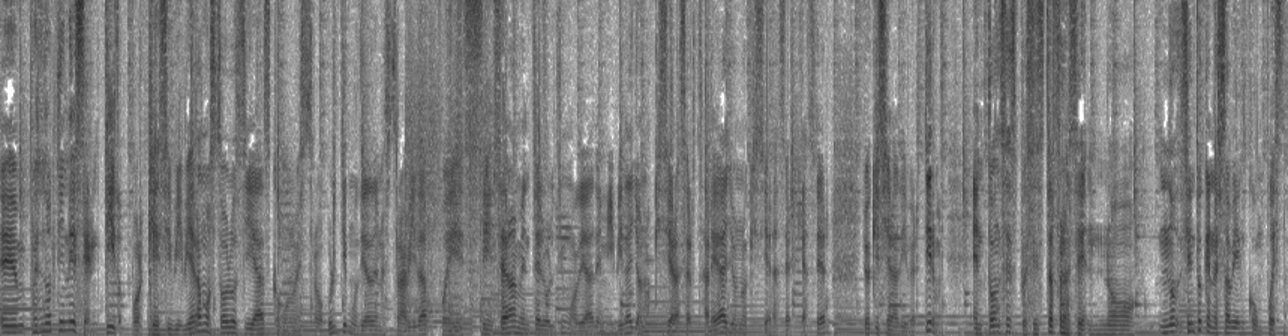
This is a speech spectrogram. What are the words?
em, pues no tiene sentido, porque si viviéramos todos los días como nuestro último día de nuestra vida, pues sinceramente el último día de mi vida yo no quisiera hacer tarea, yo no quisiera hacer qué hacer, yo quisiera divertirme. Entonces, pues esta frase no, no siento que no está bien compuesta.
